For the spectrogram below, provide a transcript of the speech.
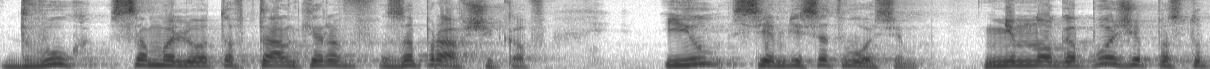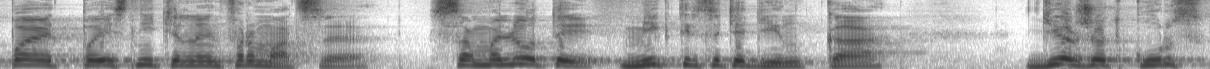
двух самолетов-танкеров-заправщиков Ил-78. Немного позже поступает пояснительная информация. Самолеты МиГ-31К держат курс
